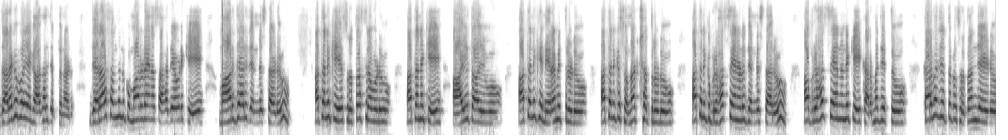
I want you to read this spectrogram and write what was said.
జరగబోయే గాథలు చెప్తున్నాడు. జరాసంధుని కుమారుడైన సహదేవుడికి మార్జారి జన్మిస్తాడు. అతనికి శృతస్రవుడు అతనికి ఆయుతాయువు అతనికి నిరమిత్రుడు అతనికి సునక్షత్రుడు అతనికి బృహస్సేనుడు జన్మిస్తారు. ఆ బృహస్సేనునికి కర్మజిత్తు కర్మజిత్తుకు శృతంజయుడు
